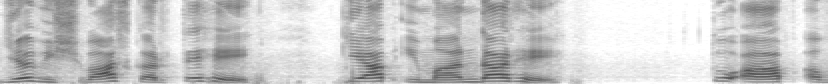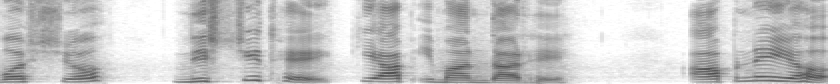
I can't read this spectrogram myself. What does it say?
यह विश्वास करते हैं कि आप ईमानदार हैं तो आप अवश्य निश्चित है कि आप ईमानदार हैं। आपने यह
